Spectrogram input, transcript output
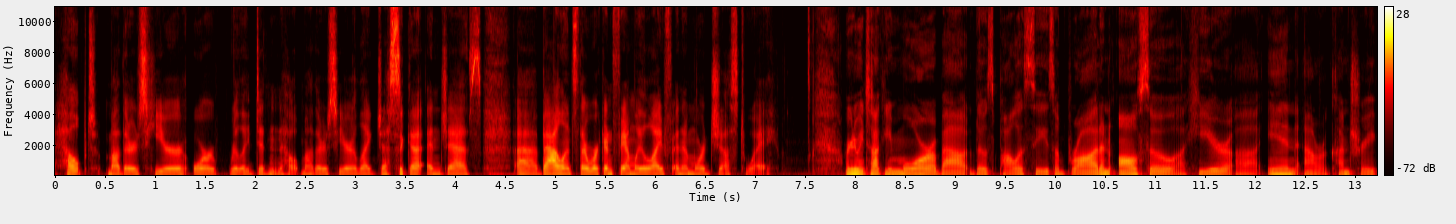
helped mothers here, or really didn't help mothers here, like Jessica and Jess, uh, balance their work and family life in a more just way. We're going to be talking more about those policies abroad and also uh, here uh, in our country.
